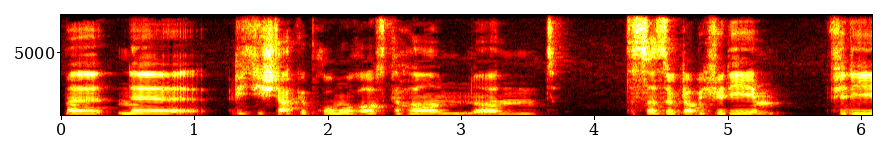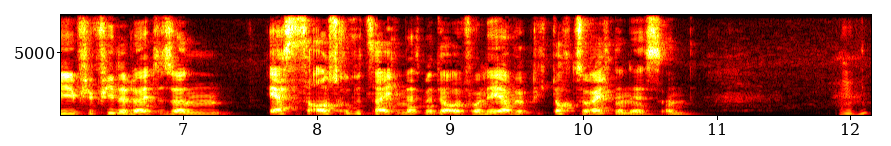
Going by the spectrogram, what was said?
mal eine richtig starke Promo rausgehauen und das war so, glaube ich, für die, für die, für viele Leute so ein erstes Ausrufezeichen, dass mit der Euphoria wirklich doch zu rechnen ist. Und mhm.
